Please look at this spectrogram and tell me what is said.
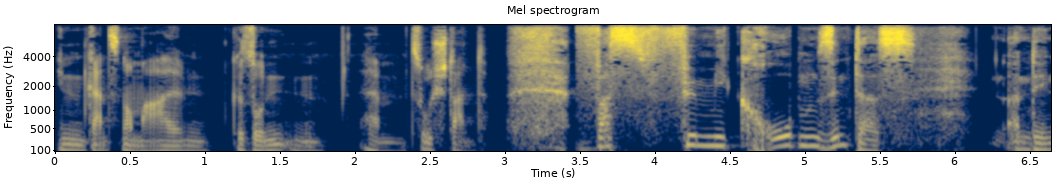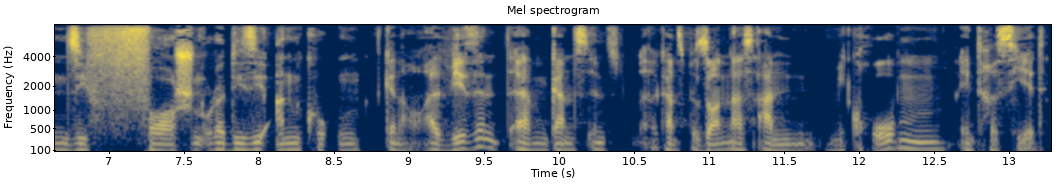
in ganz normalen, gesunden ähm, Zustand. Was für Mikroben sind das? An denen Sie forschen oder die Sie angucken? Genau, also wir sind ähm, ganz, ganz besonders an Mikroben interessiert,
